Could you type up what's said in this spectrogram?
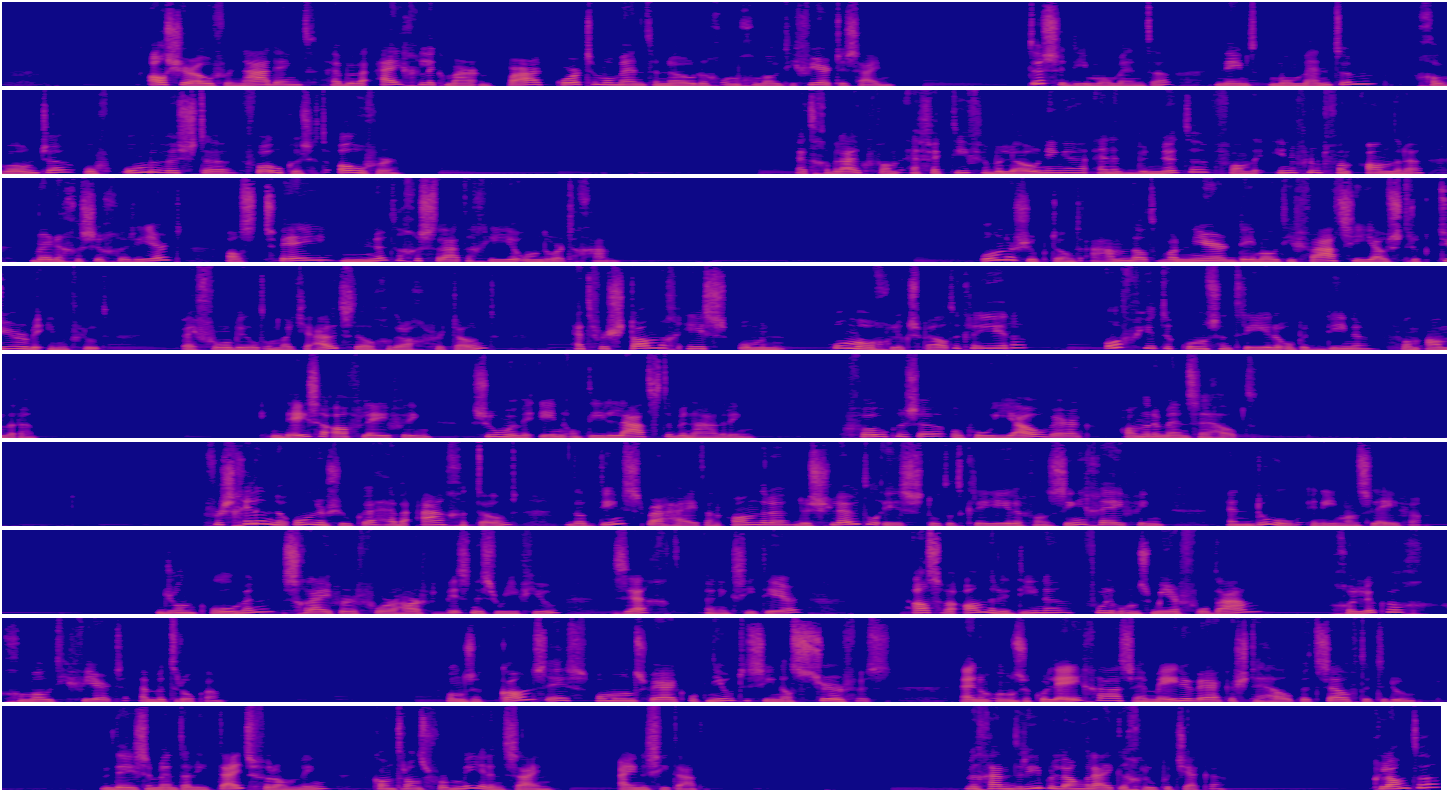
als je erover nadenkt, hebben we eigenlijk maar een paar korte momenten nodig om gemotiveerd te zijn. Tussen die momenten neemt momentum, gewoonte of onbewuste focus het over. Het gebruik van effectieve beloningen en het benutten van de invloed van anderen werden gesuggereerd als twee nuttige strategieën om door te gaan. Onderzoek toont aan dat wanneer demotivatie jouw structuur beïnvloedt, bijvoorbeeld omdat je uitstelgedrag vertoont, het verstandig is om een onmogelijk spel te creëren of je te concentreren op het dienen van anderen. In deze aflevering zoomen we in op die laatste benadering. Focussen op hoe jouw werk andere mensen helpt. Verschillende onderzoeken hebben aangetoond dat dienstbaarheid aan anderen de sleutel is tot het creëren van zingeving en doel in iemands leven. John Coleman, schrijver voor Harvard Business Review, zegt, en ik citeer: Als we anderen dienen, voelen we ons meer voldaan, gelukkig, gemotiveerd en betrokken. Onze kans is om ons werk opnieuw te zien als service en om onze collega's en medewerkers te helpen hetzelfde te doen. Deze mentaliteitsverandering kan transformerend zijn. Einde citaat. We gaan drie belangrijke groepen checken: klanten,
